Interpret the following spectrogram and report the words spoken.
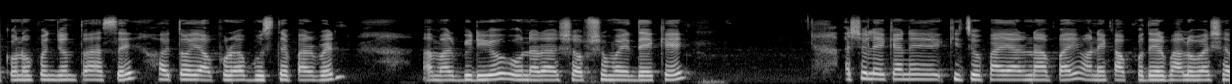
এখনও পর্যন্ত আছে। হয়তো ওই আপুরা বুঝতে পারবেন। আমার ভিডিও ওনারা সব সময় দেখে। আসলে এখানে কিছু পাই আর না পাই, অনেক আপুদের ভালোবাসা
